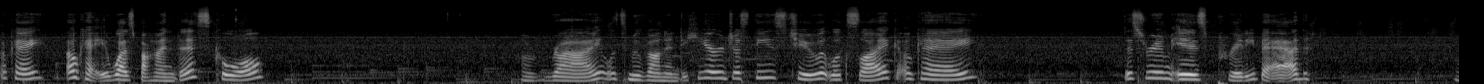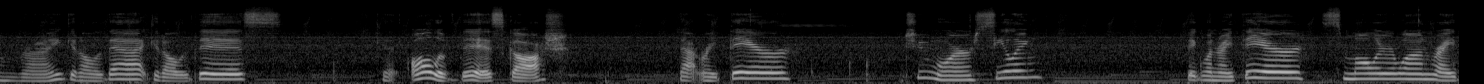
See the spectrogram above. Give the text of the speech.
Okay, okay, it was behind this. Cool. Alright, let's move on into here. Just these two, it looks like. Okay. This room is pretty bad. Alright, get all of that, get all of this. Get all of this, gosh. That right there. Two more. Ceiling. Big one right there. Smaller one right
